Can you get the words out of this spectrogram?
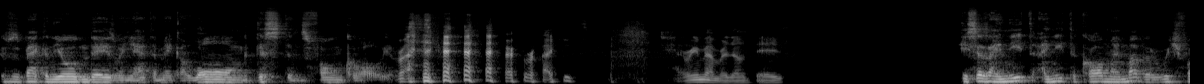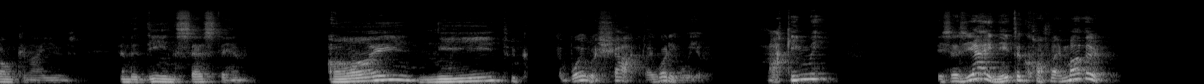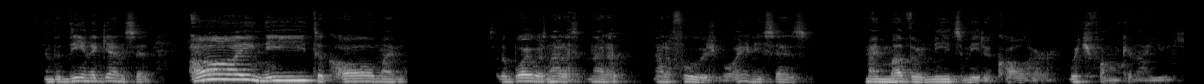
This was back in the olden days when you had to make a long distance phone call. You know? Right. right. I remember those days. He says, I need, I need to call my mother. Which phone can I use? And the dean says to him, I need to. The boy was shocked. Like, what are you, are you mocking me? He says, Yeah, I need to call my mother. And the dean again said, I need to call my mother. So the boy was not a not a not a foolish boy, and he says, My mother needs me to call her. Which phone can I use?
